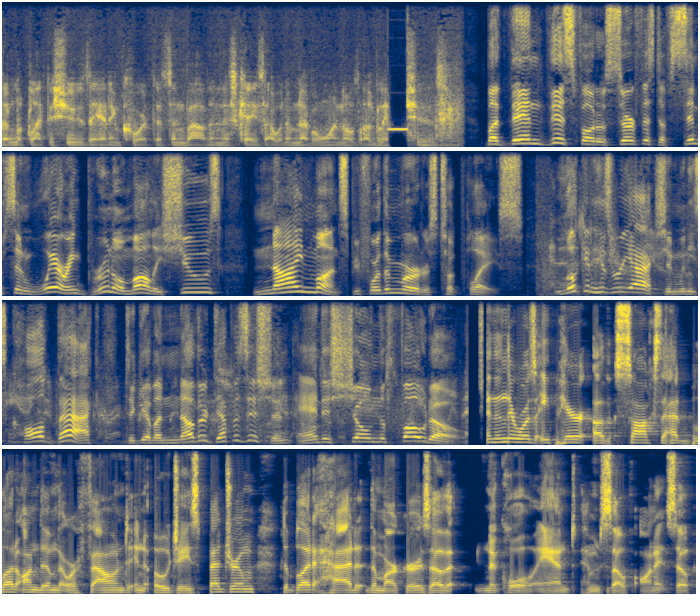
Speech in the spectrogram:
that look like the shoes they had in court that's involved in this case, I would have never worn those ugly shoes. But then this photo surfaced of Simpson wearing Bruno Magli shoes nine months before the murders took place. Look at his reaction when he's called back to give another deposition and is shown the photo. And then there was a pair of socks that had blood on them that were found in OJ's bedroom. The blood had the markers of Nicole and himself on it. So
